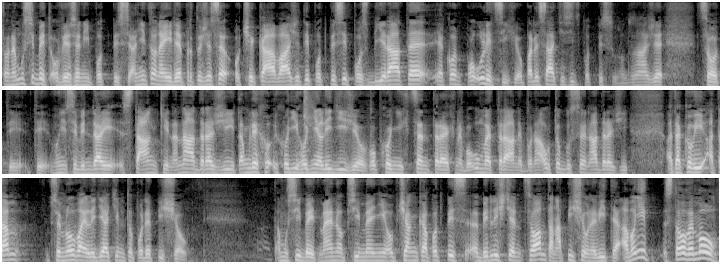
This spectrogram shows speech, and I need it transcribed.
to nemusí být ověřený podpisy, ani to nejde, protože se očekává, že ty podpisy pozbíráte jako po ulicích, jo, 50 tisíc podpisů. No to znamená, že co, ty, ty, oni si vydají stánky na nádraží, tam, kde chodí hodně lidí, že jo, v obchodních centrech, nebo u metra, nebo na autobuse nádraží a takový, a tam přemlouvají lidi a tím to podepíšou. Tam musí být jméno, příjmení, občanka, podpis, bydliště, co vám tam napíšou, nevíte. A oni z toho vemou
